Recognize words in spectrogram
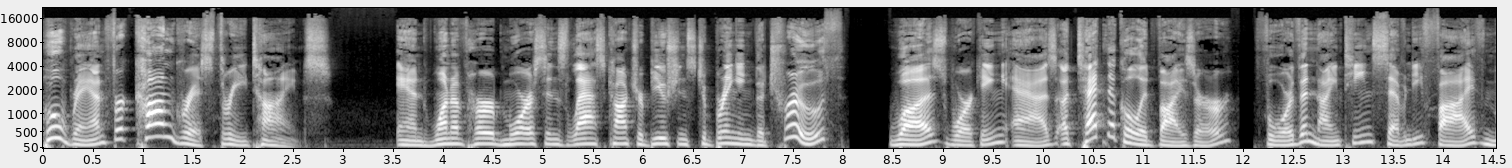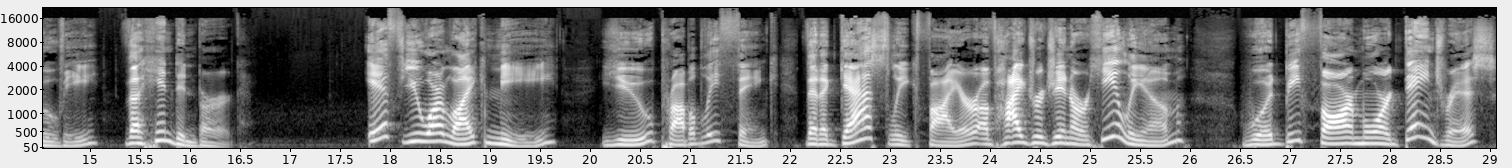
who ran for Congress three times. And one of Herb Morrison's last contributions to bringing the truth was working as a technical advisor for the 1975 movie The Hindenburg. If you are like me, you probably think that a gas leak fire of hydrogen or helium would be far more dangerous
